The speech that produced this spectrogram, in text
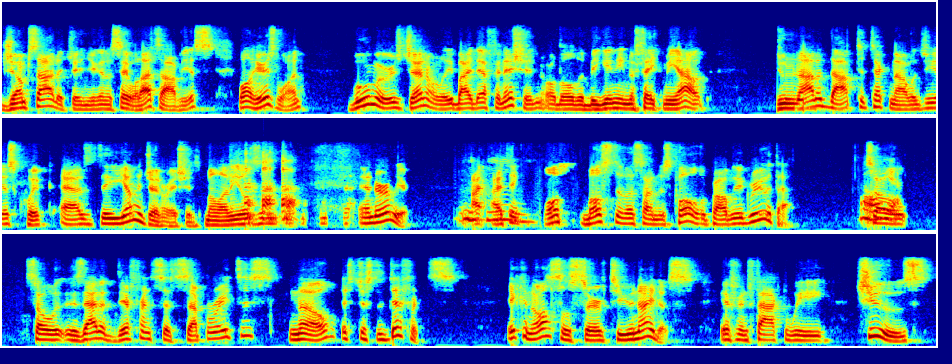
jumps out at you, and you're going to say, well, that's obvious. Well, here's one. Boomers, generally, by definition, although they're beginning to fake me out, do not adopt to technology as quick as the younger generations, millennials and, and earlier. Mm-hmm. I, I, think mm-hmm. most most of us on this call would probably agree with that. Oh, so, yeah. so is that a difference that separates us? No, it's just a difference. It can also serve to unite us if, in fact, we choose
